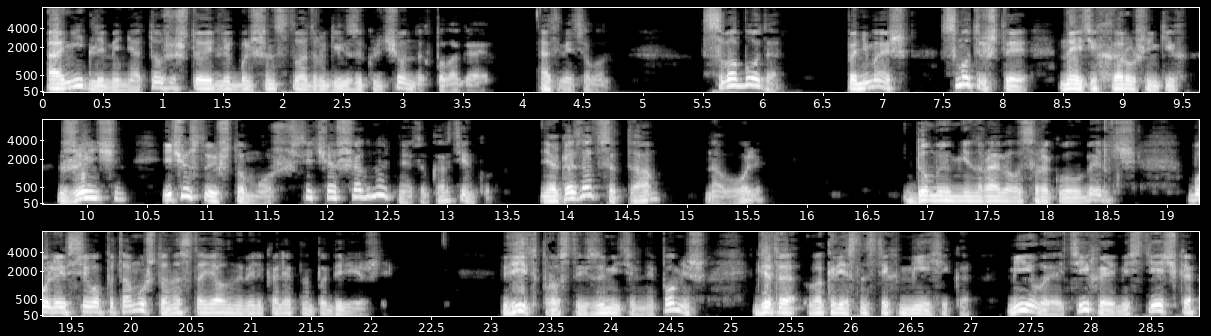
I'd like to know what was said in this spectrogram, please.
«Они для меня то же, что и для большинства других заключенных, полагаю», — ответил он. «Свобода. Понимаешь, смотришь ты на этих хорошеньких женщин и чувствуешь, что можешь сейчас шагнуть на эту картинку и оказаться там, на воле. Думаю, мне нравилась Рэквелл Вельч более всего потому, что она стояла на великолепном побережье. Вид просто изумительный, помнишь? Где-то в окрестностях Мехико. Милое, тихое местечко,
